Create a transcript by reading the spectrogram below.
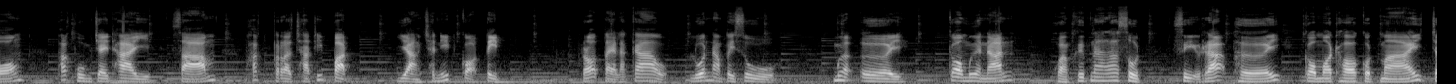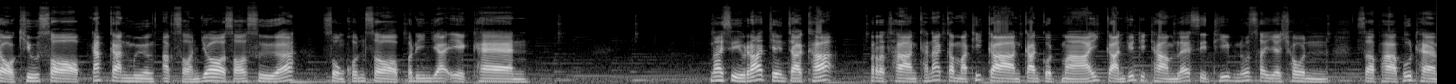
2. พักภูมิใจไทย 3. พักประชาธิปัตย์อย่างชนิดเกาะติด เพราะแต่ละก้าวล้วนนำไปสู่ เมื่อเอ่ยก็เมื่อนั้นความคืบหน้าล่าสุด ศิระเผย กมทกฎหมายจ่อคิวสอบ นักการเมืองอักษรย่อสอเสือ ส่งคนสอบปริญญาเอกแทน นายศิระเจนจาคะ ประธานคณะกรรมาการการกฎหมาย การยุติธรรมและสิทธิมนุษยชน สภาผู้แทน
